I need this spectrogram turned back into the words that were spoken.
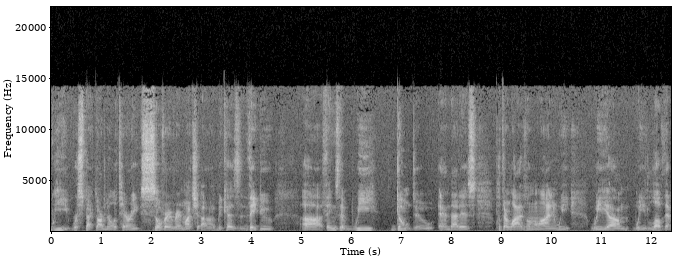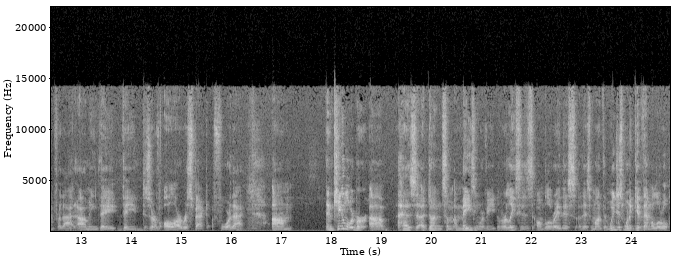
we respect our military so very very much uh, because they do things that we don't do, and that is put their lives on the line, and we we um, we love them for that. I mean, they they deserve all our respect for that. Um, and Kino Lorber uh, has uh, done some amazing releases on Blu-ray this this month, and we just want to give them a little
